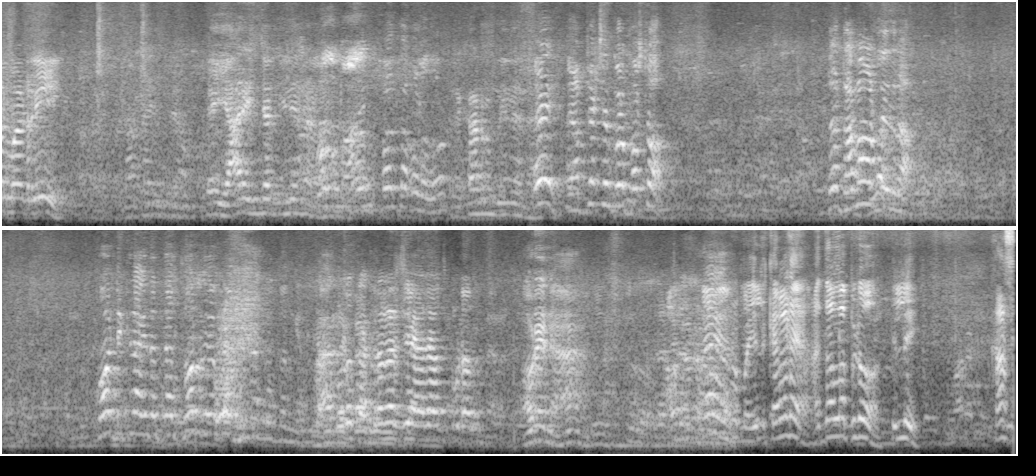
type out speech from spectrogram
ಆನ್ ಮಾಡ್ರಿ. ಯಾರು ಇಂಜನ್ ನೀನೇನ ಫೋನ್ ತಗೊಳ್ಳೋದು ರೆಕಾರ್ಡರ್ ನೀನೇನ ಅಬ್ಜೆಕ್ಷನ್ ಕೊಡು ಫಸ್ಟು ಡ್ರಾಮಾ ಮಾಡ್ತಾ ಇದ್ದೀರಾ? ಕೋರ್ಟ್ ಡಿಕ್ಲೇರ್ ಆಗಿದೆ ಅಂತ ಕೊಡು ಅವರೇನಾ? ಇಲ್ಲಿ ಕನ್ನಡ ಅದೆಲ್ಲ ಬಿಡು ಇಲ್ಲಿ. ಕಸ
